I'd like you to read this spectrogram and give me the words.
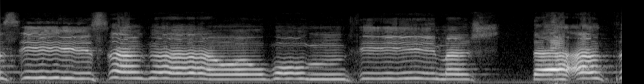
حسيسها وهم فيما اشتهت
